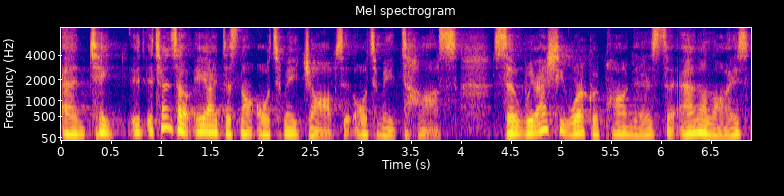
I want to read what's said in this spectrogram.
and take it, it, turns out AI does not automate jobs, it automates tasks. So we actually work with partners to analyze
